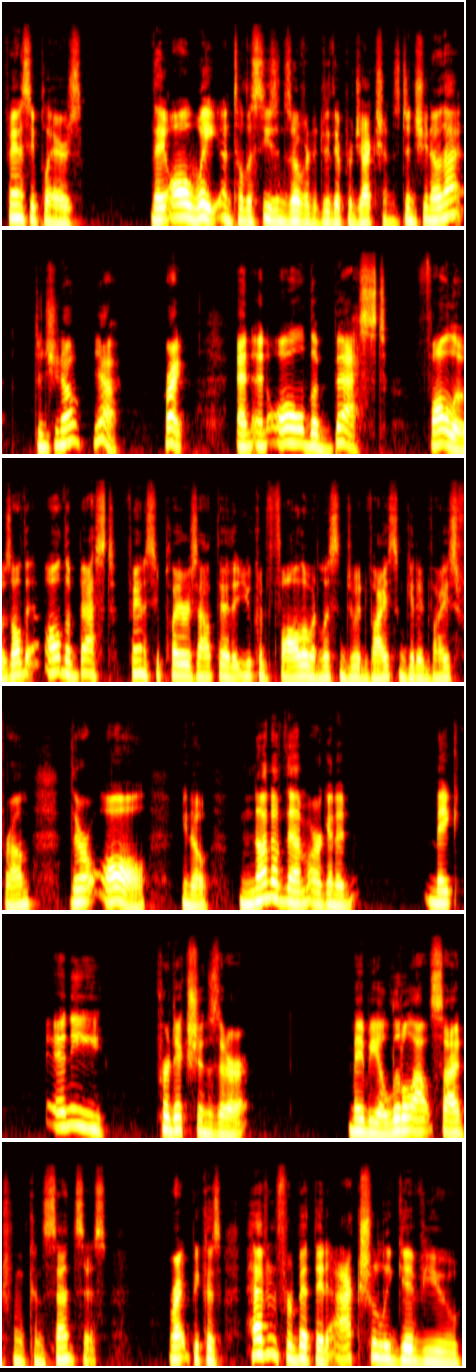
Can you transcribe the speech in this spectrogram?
fantasy players, they all wait until the season's over to do their projections. Didn't you know that? Didn't you know? Yeah. Right. And and all the best follows, all the all the best fantasy players out there that you could follow and listen to advice and get advice from, they're all, you know, none of them are going to make any predictions that are maybe a little outside from consensus, right? Because heaven forbid they'd actually give you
